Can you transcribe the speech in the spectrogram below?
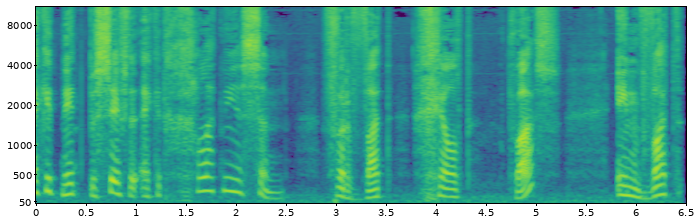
ek het net besef dat ek het glad nie 'n sin vir wat geld was en wat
